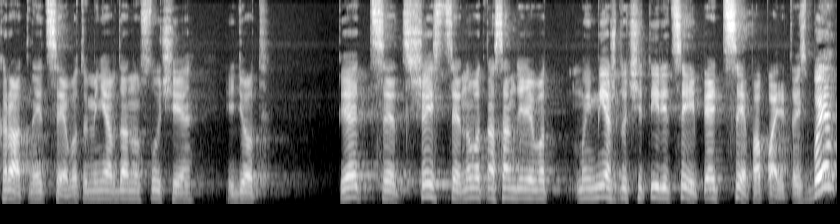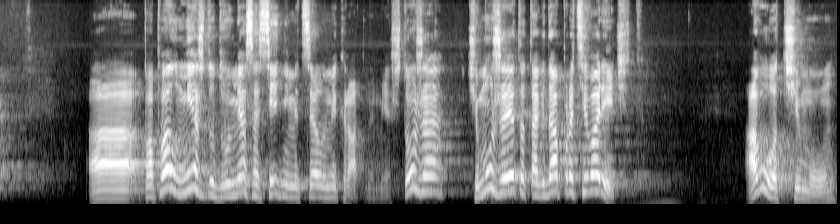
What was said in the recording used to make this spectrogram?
кратные c. Вот у меня в данном случае идет 5c, 6c. Ну вот на самом деле вот мы между 4c и 5c попали. То есть b а, попал между двумя соседними целыми кратными. Что же, чему же это тогда противоречит? А вот чему.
